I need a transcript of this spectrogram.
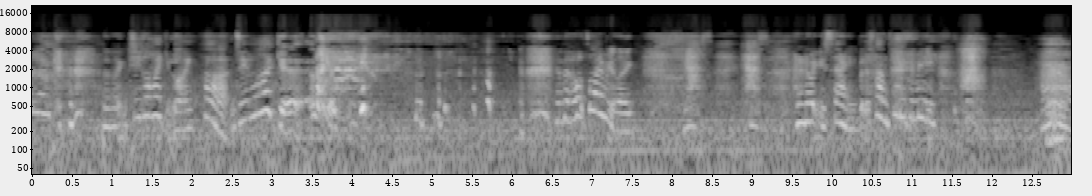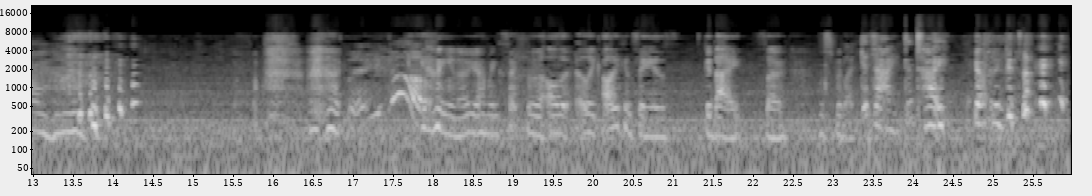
they're, like, they're like, do you like it like that? Do you like it? And like- and the whole time you're like, yes, yes, I don't know what you're saying, but it sounds good to me. There you go. you know, you're having sex and all the, like all you can say is good day. So I'm just be like, good day, good day. You're having a good day.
